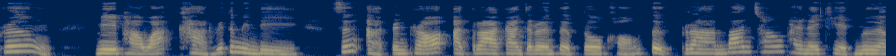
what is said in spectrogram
ครึ่ง มีภาวะขาดวิตามินดี ซึ่งอาจเป็นเพราะอัตราการเจริญเติบโตของตึกรามบ้านช่องภายในเขตเมือง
